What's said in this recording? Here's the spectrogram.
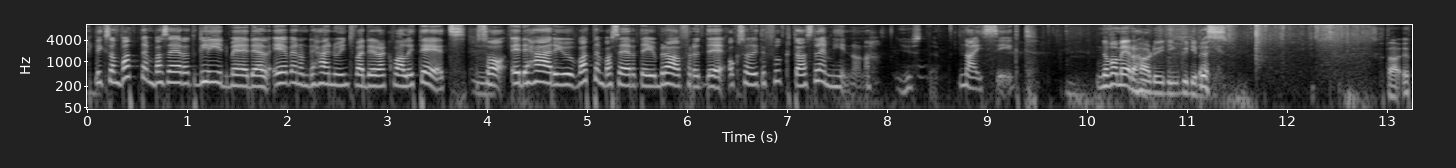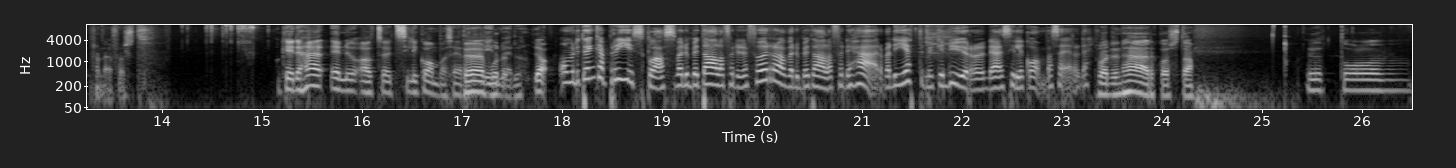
liksom vattenbaserat glidmedel, även om det här nu inte var deras kvalitet, Mm. så är det här ju, vattenbaserat är ju bra för att det också lite fuktar slemhinnorna. Just det. Najsigt. Nå, vad mer har du i din goodiebag? Yes. Ska ta öppna den först. Okej, det här är nu alltså ett silikonbaserat borde, ja, Om du tänker prisklass, vad du betalar för det förra och vad du betalar för det här, var det jättemycket dyrare det här silikonbaserade? jag tror den här kostar eh, 12,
